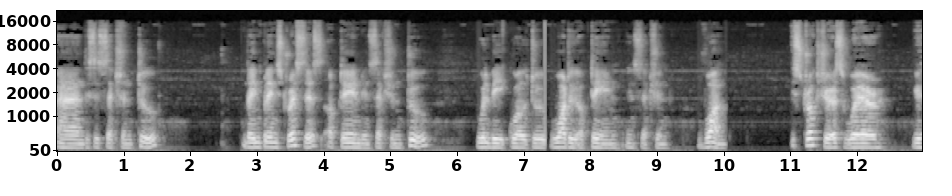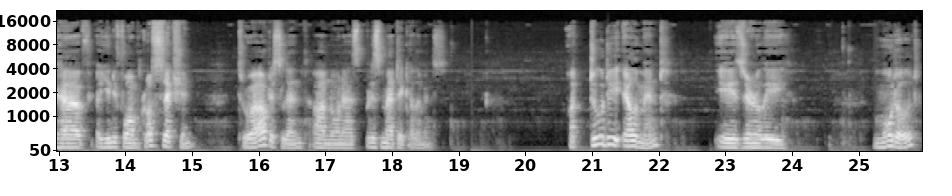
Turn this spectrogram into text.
and this is section 2, the in-plane stresses obtained in section 2 will be equal to what we obtain in section 1. Structures where you have a uniform cross-section throughout its length are known as prismatic elements. A 2D element is generally modeled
